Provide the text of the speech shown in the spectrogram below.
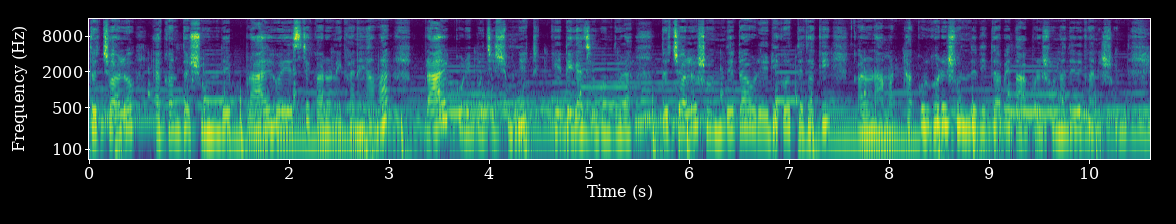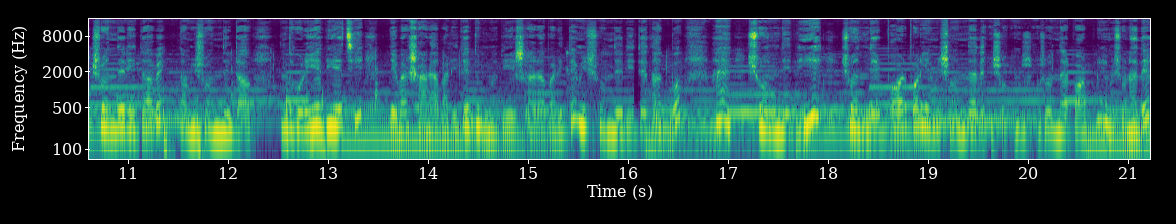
তো চলো, এখন তো সন্ধে প্রায় হয়ে এসছে, কারণ এখানে আমার প্রায় কুড়ি পঁচিশ মিনিট কেটে গেছে বন্ধুরা। তো চলো সন্ধেটাও রেডি করতে থাকি, কারণ আমার ঠাকুর ঘরে সন্ধে দিতে হবে, তারপরে সোনাদের এখানে সন- সন্ধে দিতে হবে। তো আমি সন্ধেটাও ধরিয়ে দিয়েছি। এবার সারা বাড়িতে ধুনো দিয়ে সারা বাড়িতে আমি সন্ধে দিতে থাকব। হ্যাঁ সন্ধে দিয়ে সন্ধ্যের পর পরই আমি সন্ধ্যা সন্ধ্যার পর পরই আমি সোনাদের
